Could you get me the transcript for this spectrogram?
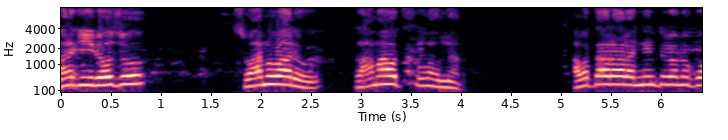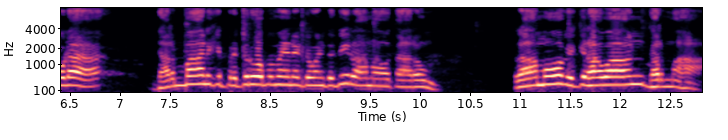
మనకి ఈరోజు స్వామివారు రామావతారంలో ఉన్నారు. అవతారాలన్నింటిలోనూ కూడా ధర్మానికి ప్రతిరూపమైనటువంటిది రామావతారం. రామో విగ్రహవాన్ ధర్మ.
